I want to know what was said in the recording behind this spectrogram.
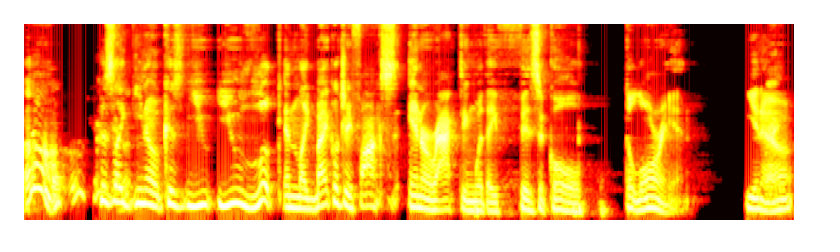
oh, because like you know because you you look and like michael j. Fox interacting with a physical delorean you know? Right.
